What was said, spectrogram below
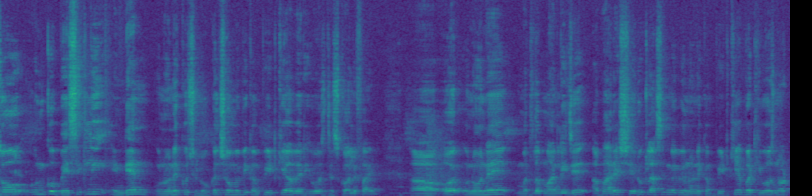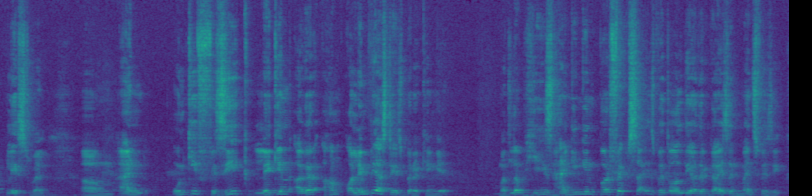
تو ان کو بیسکلی انڈین انہوں نے کچھ لوکل شو میں بھی کمپیٹ کیا ویر ہی واز ڈسکوالیفائڈ اور انہوں نے مطلب مان لیجیے ہمارے شیرو کلاسک میں بھی انہوں نے کمپیٹ کیا but he was not placed well and ان کی فزیک لیکن اگر ہم اولمپیا اسٹیج پہ رکھیں گے مطلب he is hanging in perfect size with all the other guys in men's physique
